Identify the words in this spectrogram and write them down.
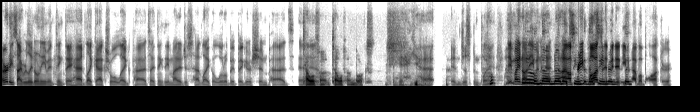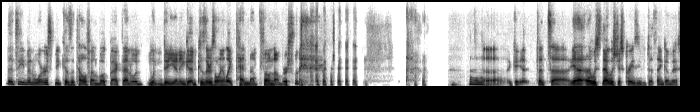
30s, I really don't even think they had like actual leg pads. I think they might have just had like a little bit bigger shin pads. And, telephone telephone books. yeah, and just been playing. They might not No, even. no, have, no, I'm pretty even- that's positive even- they didn't even have a blocker. That's even worse because a telephone book back then would wouldn't do you any good because there's only like 10 num- phone numbers. Uh, okay, but uh, yeah, that was that was just crazy to think of. If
